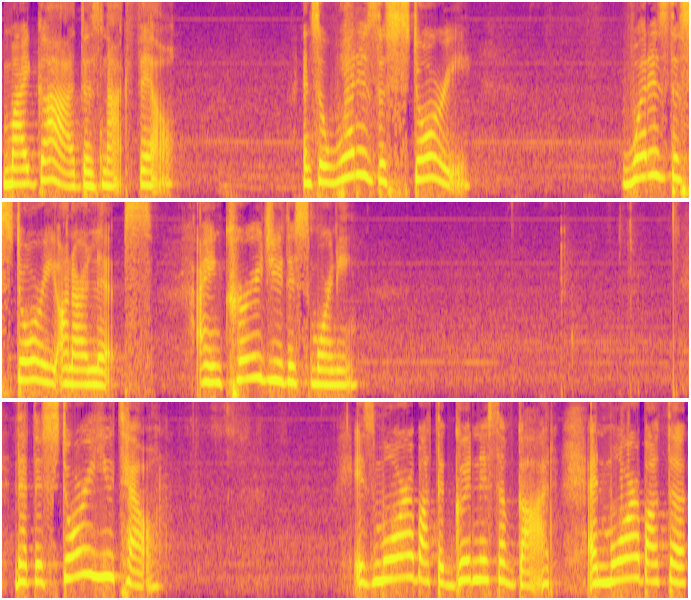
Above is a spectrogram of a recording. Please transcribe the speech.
My God does not fail. And so, what is the story? What is the story on our lips? I encourage you this morning that the story you tell is more about the goodness of God and more about the,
